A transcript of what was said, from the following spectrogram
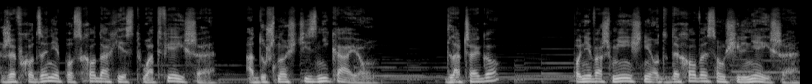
że wchodzenie po schodach jest łatwiejsze, a duszności znikają. Dlaczego? Ponieważ mięśnie oddechowe są silniejsze.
